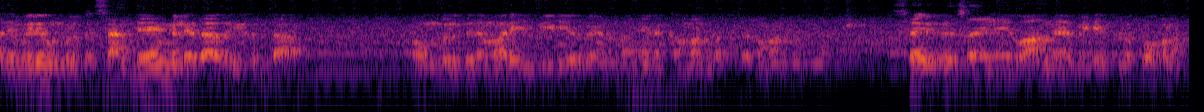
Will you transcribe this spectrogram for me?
அதேமாரி உங்களுக்கு சந்தேகங்கள் ஏதாவது இருந்தால் உங்களுக்கு இந்த மாதிரி வீடியோ வேணும்னா எனக்கு கமெண்ட் பாக்ஸில் கமெண்ட் பண்ணுங்கள் சரி விவசாயிலே வாங்க வீடியோக்குள்ளே போகலாம்.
